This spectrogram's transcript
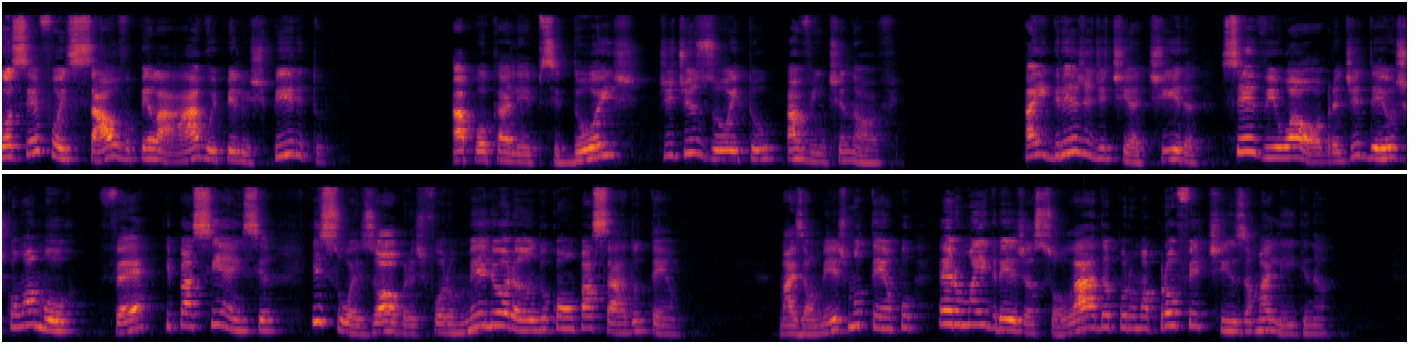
Você foi salvo pela água e pelo Espírito? Apocalipse 2, de 18 a 29 A igreja de Tiatira serviu a obra de Deus com amor, fé e paciência, e suas obras foram melhorando com o passar do tempo. Mas, ao mesmo tempo, era uma igreja assolada por uma profetisa maligna.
